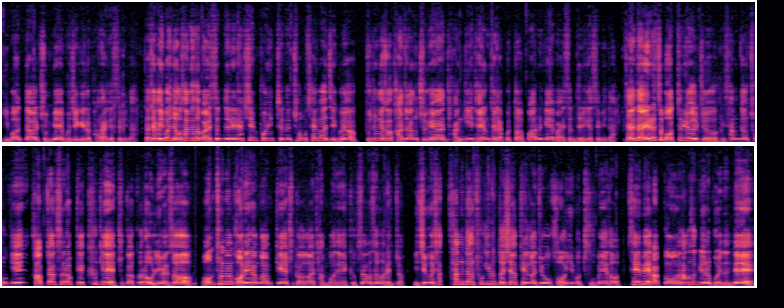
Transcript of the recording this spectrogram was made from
이번 달 준비해 보시기를 바라겠습니다. 자, 제가 이번 영상에서 말씀드릴 핵심 포인트는 총세 가지고요. 그 중에서 가장 중요한 단기 대응 전략부터 빠르게 말씀드리겠습니다. 자, 일단 LS 머트리얼즈 이 상장 초기에 갑작스럽게 크게 주가 끌어올리면서 엄청난 거래량과 함께 주가가 단번에 급상승을 했죠. 이 사- 상장 초기부터 시작해가지고 거의 뭐 두 배에서 세 배 가까운 상승률을 보였는데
